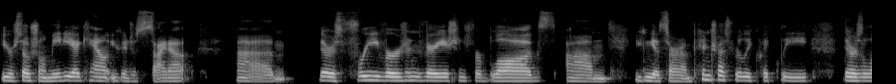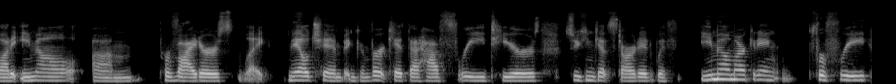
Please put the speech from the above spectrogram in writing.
your social media account, you can just sign up. Um, there's free versions, variations for blogs. Um, you can get started on Pinterest really quickly. There's a lot of email um, providers like MailChimp and ConvertKit that have free tiers. So you can get started with email marketing for free.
